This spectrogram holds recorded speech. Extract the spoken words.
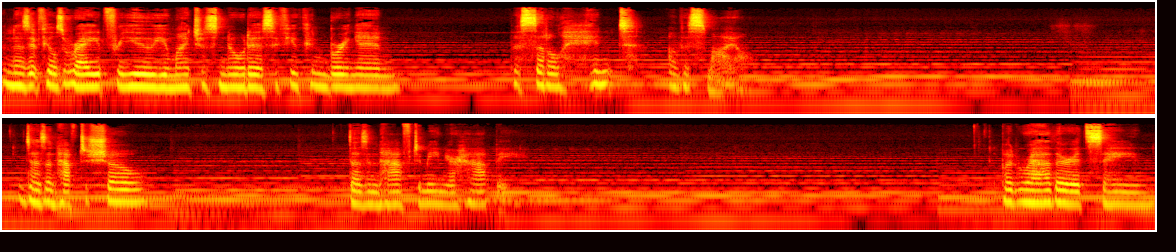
And as it feels right for you, you might just notice if you can bring in the subtle hint of a smile. Doesn't have to show, doesn't have to mean you're happy. but rather it's saying,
